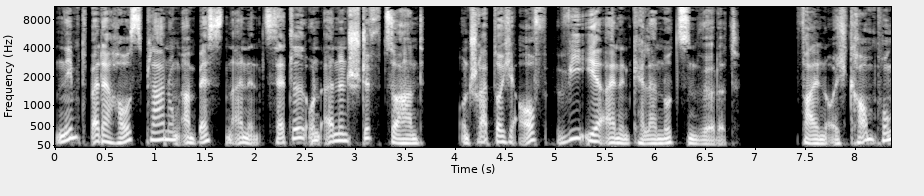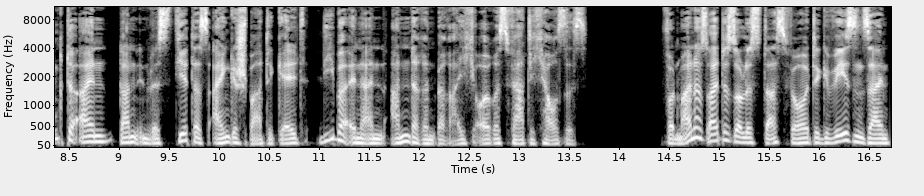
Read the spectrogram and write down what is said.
nehmt bei der Hausplanung am besten einen Zettel und einen Stift zur Hand und schreibt euch auf, wie ihr einen Keller nutzen würdet. Fallen euch kaum Punkte ein, dann investiert das eingesparte Geld lieber in einen anderen Bereich eures Fertighauses. Von meiner Seite soll es das für heute gewesen sein.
